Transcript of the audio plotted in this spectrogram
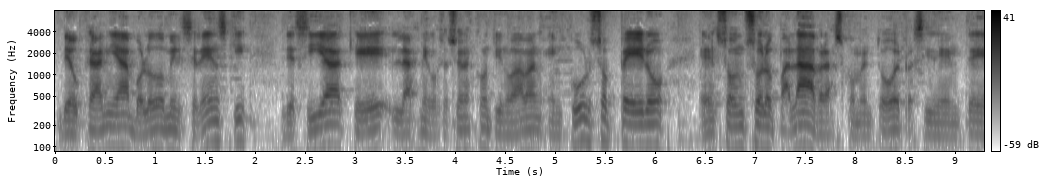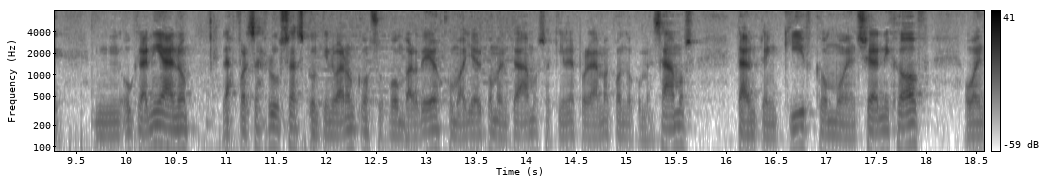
de Ucrania, Volodymyr Zelensky, decía que las negociaciones continuaban en curso, pero eh, son solo palabras, comentó el presidente mm, ucraniano. Las fuerzas rusas continuaron con sus bombardeos, como ayer comentábamos aquí en el programa cuando comenzamos, tanto en Kiev como en Chernihiv, o en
